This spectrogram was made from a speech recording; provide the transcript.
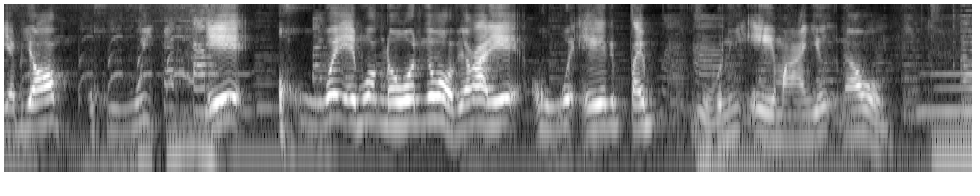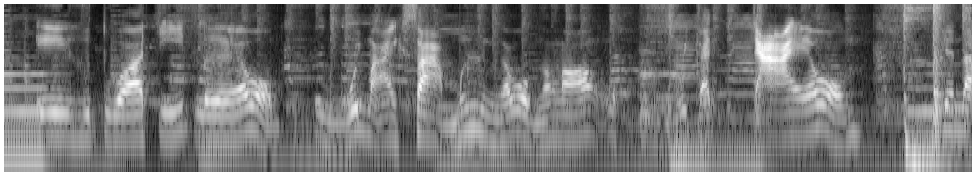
อย่าไปยอมโอ้โหยเอโอ้โหยไอ้ม่วงโดนครับผมจังหวะนี้โอ้โหยเอเต็มโอ้โหวันนี้เอมาเยอะนะครับผม เอคือตัวจี๊ดเลยครับผมโอ้โหมาอีกสามหมื่นครับผมน้องๆ โอ้โหกระจายครับผมพี่เจนได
